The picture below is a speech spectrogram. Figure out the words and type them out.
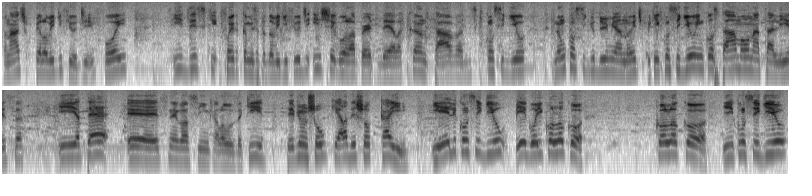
fanático pela Wigfield, e foi e disse que foi com a camiseta da Wigfield e chegou lá perto dela, cantava, disse que conseguiu, não conseguiu dormir à noite porque conseguiu encostar a mão na Thalissa. E até é, esse negocinho que ela usa aqui, teve um show que ela deixou cair. E ele conseguiu, pegou e colocou. Colocou e conseguiu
